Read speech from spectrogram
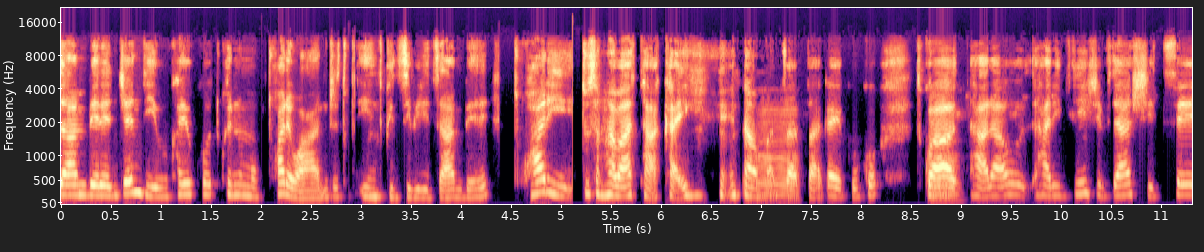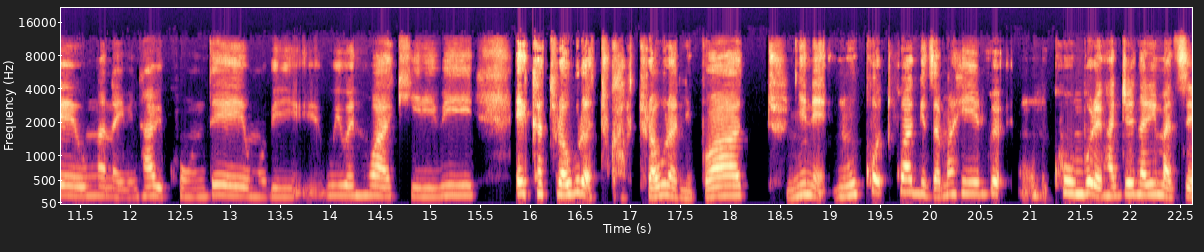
za mbere nje ndibuka yuko twe n'umutware wanje indwi zibiri za mbere twari dusa nk'abatakaye intama zatakaye kuko hari byinshi vyashitse umwana ibi ntabikunde umubiri wiwe ntiwakira ibi eka turabura turaburanirwa nyine ni uko twagize amahirwe kumbure nka je nari maze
